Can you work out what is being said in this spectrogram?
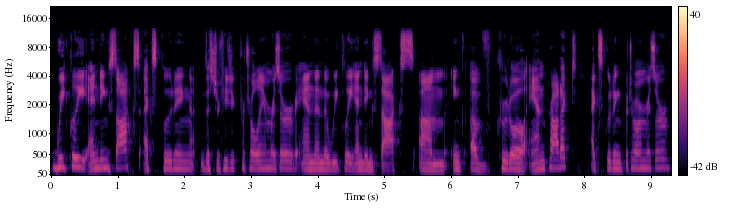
weekly ending stocks, excluding the Strategic Petroleum Reserve, and then the weekly ending stocks um, of crude oil and product, excluding Petroleum Reserve,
